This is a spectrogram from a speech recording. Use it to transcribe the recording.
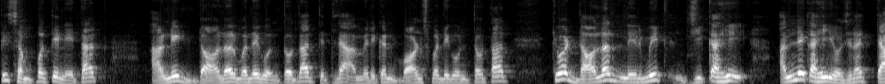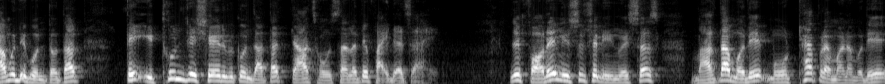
ती संपत्ती नेतात आणि डॉलरमध्ये गुंतवतात तिथल्या अमेरिकन बॉन्ड्समध्ये गुंतवतात किंवा डॉलर निर्मित जी काही अन्य काही योजना आहेत त्यामध्ये गुंतवतात ते इथून जे शेअर विकून जातात त्या संस्थांना ते फायद्याचं आहे. म्हणजे फॉरेन इन्स्टिट्यूशन इन्व्हेस्टर्स भारतामध्ये मोठ्या प्रमाणामध्ये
